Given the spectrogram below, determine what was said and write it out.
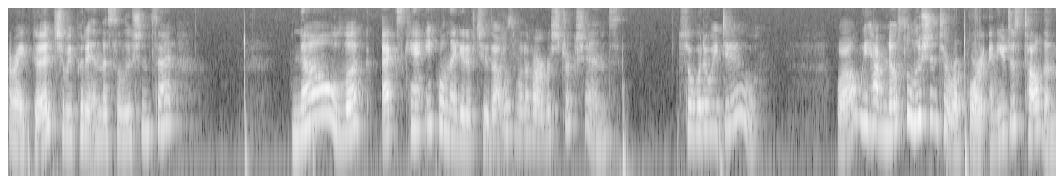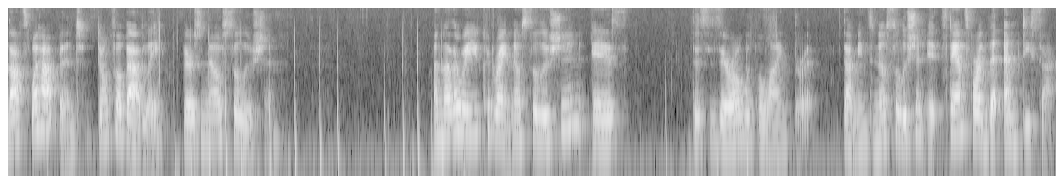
All right, good. Should we put it in the solution set? No, look, x can't equal negative 2. That was one of our restrictions. So what do we do? Well, we have no solution to report, and you just tell them that's what happened. Don't feel badly. There's no solution. Another way you could write no solution is this zero with a line through it. That means no solution. It stands for the empty set.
